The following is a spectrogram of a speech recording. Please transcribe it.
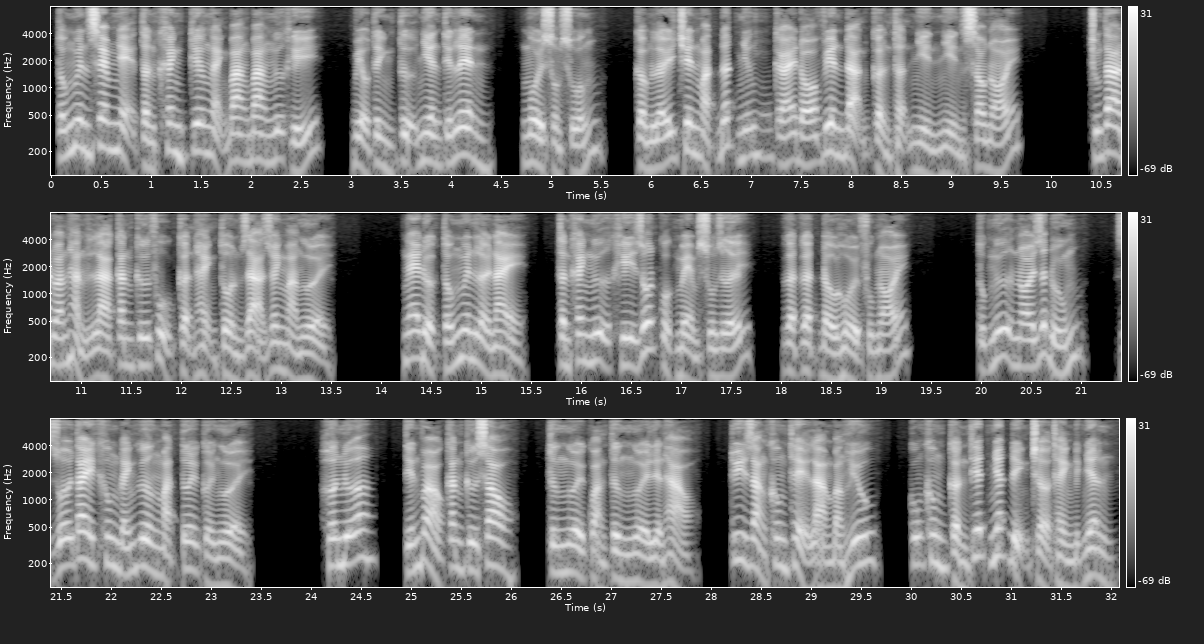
Tống Nguyên xem nhẹ tần khanh kia ngạnh bang bang ngữ khí, biểu tình tự nhiên tiến lên, ngồi xổm xuống, cầm lấy trên mặt đất những cái đó viên đạn cẩn thận nhìn nhìn sau nói. Chúng ta đoán hẳn là căn cứ phụ cận hạnh tồn giả doanh mà người. Nghe được Tống Nguyên lời này, tần khanh ngữ khi rốt cuộc mềm xuống dưới, gật gật đầu hồi phục nói. Tục ngữ nói rất đúng, dối tay không đánh gương mặt tươi cười người. Hơn nữa, tiến vào căn cứ sau, từng người quản từng người liền hảo, tuy rằng không thể làm bằng hữu, cũng không cần thiết nhất định trở thành địch nhân.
